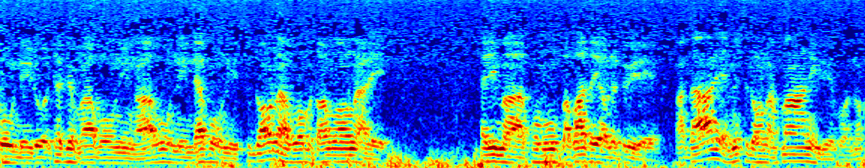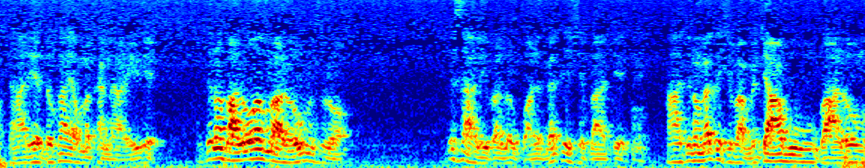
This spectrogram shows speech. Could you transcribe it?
ဘုံတွေတို့အထက်ဗြဟ္မာဘုံတွေငါးဘုံတွေနတ်ဘုံတွေစူတောင်းတာဘောမတောင်းကောင်းတာတွေအဲ့ဒီမှာဘုံဘုံဘာဘာတယောက်လည်းတွေ့တယ်ငါသားတဲ့မစ္စတောင်းတာမှားနေတယ်ပေါ့နော်ဒါကြီးဒုက္ခရောက်မခံတာတွေတဲ့ကျွန်တော်ဘာလို့ရမှာတော့ဆိုတော့သစ္စာလေးပါလောက်ပါလေမက်ကရှိပါတဲ့ဟာကျွန်တော်မက်ကရှိပါမကြောက်ဘူးဘာလုံး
